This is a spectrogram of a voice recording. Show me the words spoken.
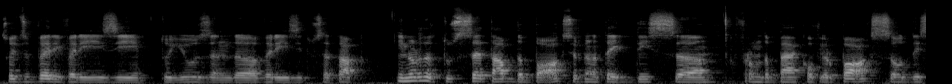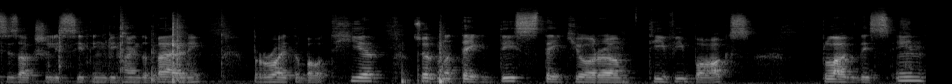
So it's very, very easy to use and very easy to set up in order to set up the box you're gonna take this uh, from the back of your box. So this is actually sitting behind the battery right about here. So you're gonna take this take your uh, TV box plug this in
